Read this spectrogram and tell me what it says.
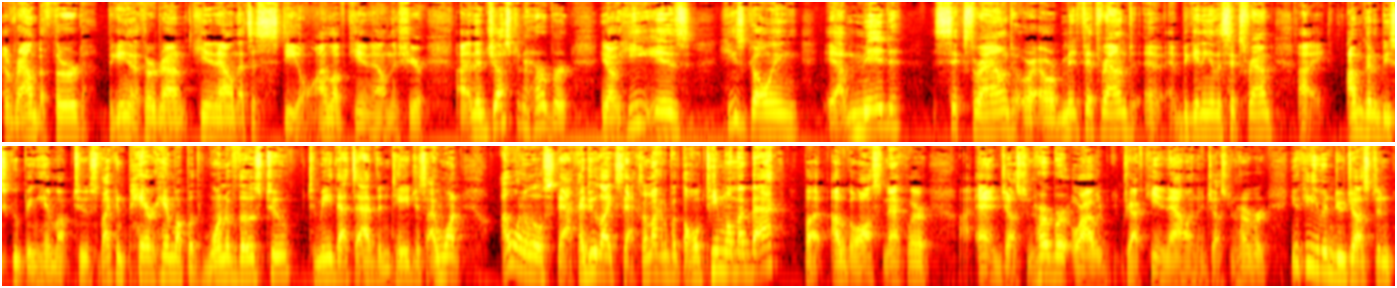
around the third, beginning of the third round, Keenan Allen, that's a steal. I love Keenan Allen this year. Uh, and then Justin Herbert, you know, he is he's going uh, mid sixth round or, or mid fifth round, uh, beginning of the sixth round. Uh, I'm going to be scooping him up too. So if I can pair him up with one of those two, to me that's advantageous. I want I want a little stack. I do like stacks. I'm not going to put the whole team on my back, but I would go Austin Ekeler and Justin Herbert, or I would draft Keenan Allen and Justin Herbert. You can even do Justin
